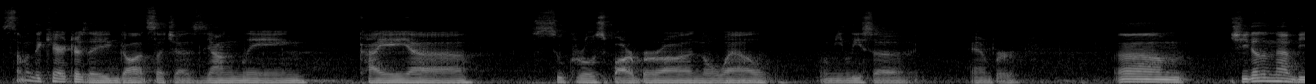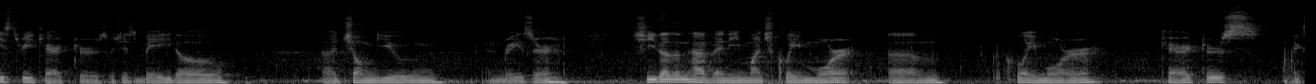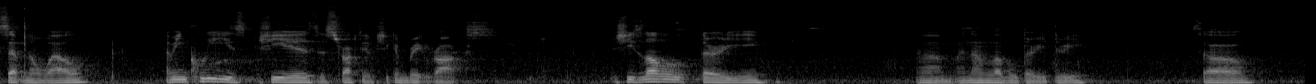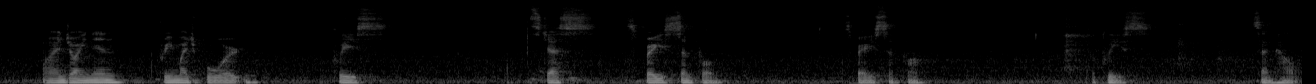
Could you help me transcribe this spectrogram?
Some of the characters I got, such as Xiangling, Kaeya, Sucrose, Barbara, Noelle, I Lisa, Amber. Um, she doesn't have these three characters, which is Beidou, uh, Chongyun, and Razor. She doesn't have any much Claymore, um, Claymore characters except Noelle. I mean, Klee's, she is destructive. She can break rocks. She's level 30, um, and I'm level 33. So, wanna join in? Pretty much bored. Please. It's just, it's very simple. It's very simple. So please, send help.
